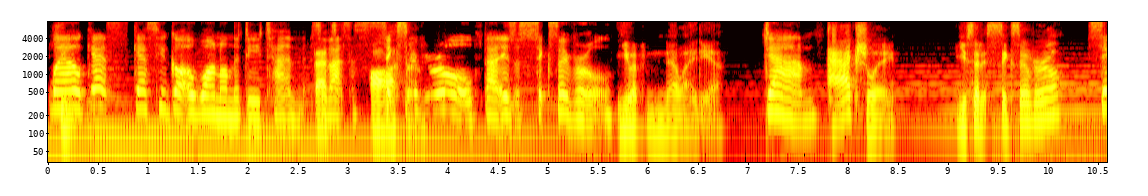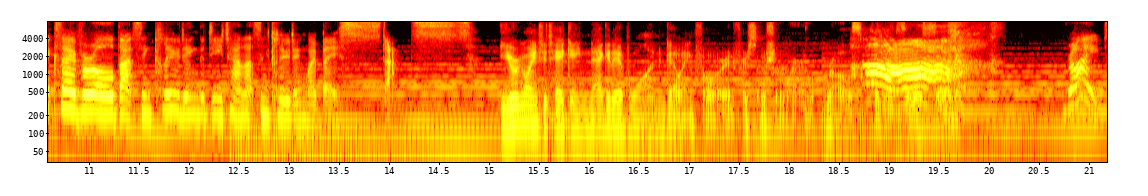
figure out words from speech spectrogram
well, guess guess who got a one on the D10? so That's that's a six awesome. overall. That is a six overall. You have no idea. Damn. Actually, you said a six overall? Six overall. That's including the D10. That's including my base stats. You're going to take a negative one going forward for social ro- rolls. for the rest of this Ah! Right.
